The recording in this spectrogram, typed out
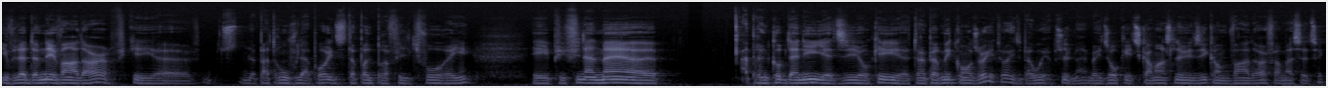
Il voulait devenir vendeur. Puis euh, le patron ne voulait pas. Il dit T'as pas le profil qu'il faut, rien. Et puis finalement, euh, après une couple d'années, il a dit OK, tu as un permis de conduire, toi? Il dit Ben oui, absolument. Ben, il dit OK, tu commences lundi comme vendeur pharmaceutique.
